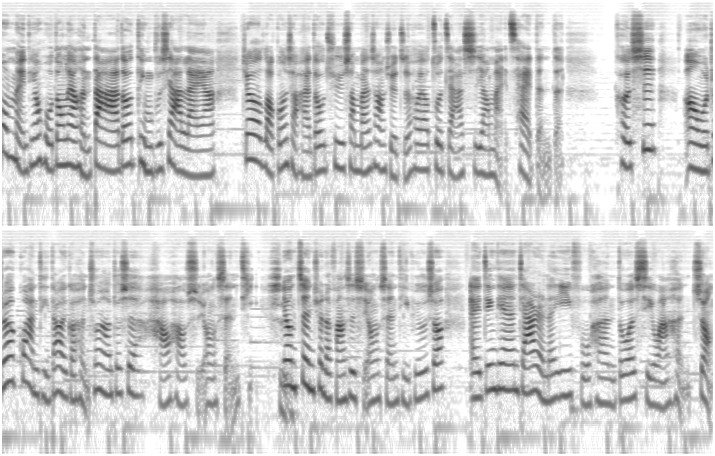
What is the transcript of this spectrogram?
我每天活动量很大啊，都停不下来啊，就老公小孩都去上班上学之后，要做家事，要买菜等等，可是。嗯，我觉得冠提到一个很重要，就是好好使用身体，用正确的方式使用身体。比如说，哎，今天家人的衣服很多，洗完很重，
